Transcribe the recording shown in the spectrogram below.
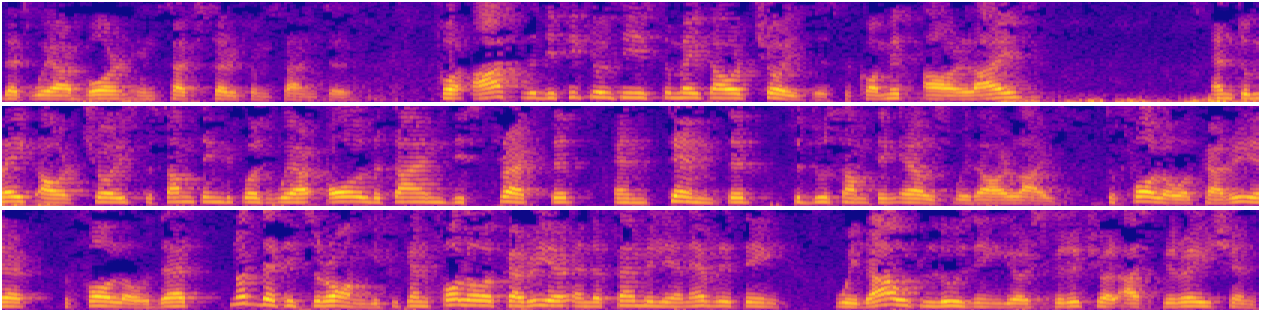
that we are born in such circumstances. For us, the difficulty is to make our choices, to commit our lives, and to make our choice to something because we are all the time distracted and tempted to do something else with our lives, to follow a career, to follow that. Not that it's wrong. If you can follow a career and a family and everything without losing your spiritual aspiration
